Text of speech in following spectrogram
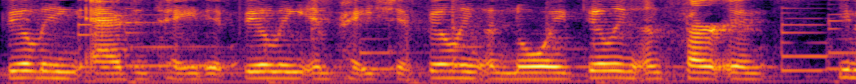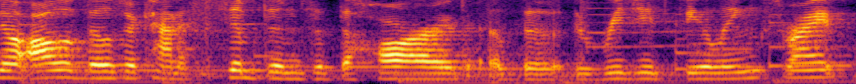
Feeling agitated, feeling impatient, feeling annoyed, feeling uncertain. You know, all of those are kind of symptoms of the hard, of the, the rigid feelings, right?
